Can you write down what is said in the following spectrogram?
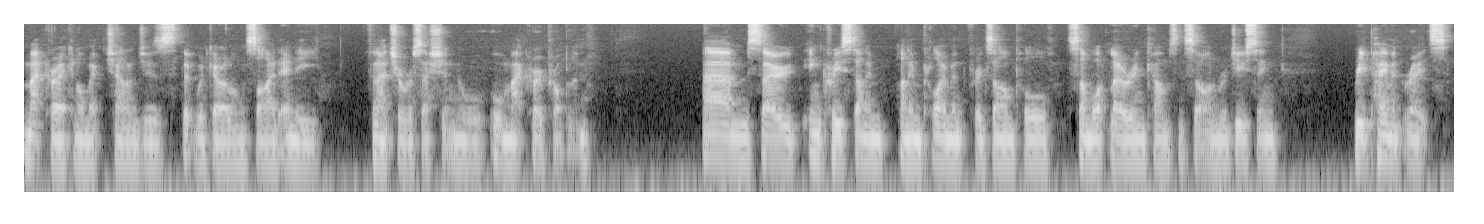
macroeconomic challenges that would go alongside any financial recession or, or macro problem. Um, so increased un- unemployment, for example, somewhat lower incomes and so on, reducing repayment rates.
